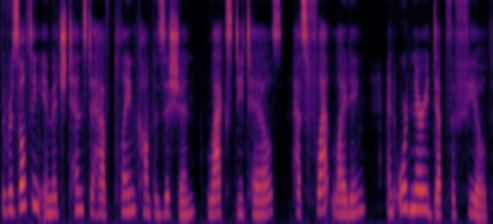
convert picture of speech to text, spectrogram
The resulting image tends to have plain composition, lacks details, has flat lighting, and ordinary depth of field.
